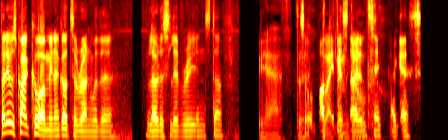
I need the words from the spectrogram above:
but it was quite cool. I mean, I got to run with a Lotus livery and stuff. Yeah, the sort of black and gold. tick, I guess.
